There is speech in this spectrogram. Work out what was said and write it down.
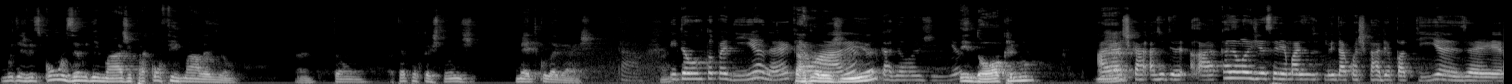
muitas vezes com um exame de imagem para confirmar a lesão. Né? Então, até por questões médico-legais. Né? Então, ortopedia, né? cardiologia, é área, cardiologia, endócrino, Aí né? a, gente, a cardiologia seria mais lidar com as cardiopatias é,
